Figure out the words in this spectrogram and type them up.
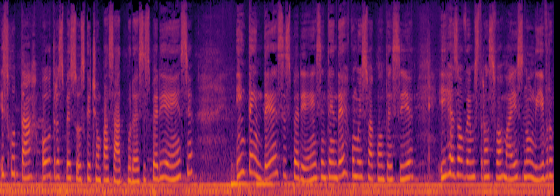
escutar outras pessoas que tinham passado por essa experiência entender essa experiência, entender como isso acontecia e resolvemos transformar isso num livro.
